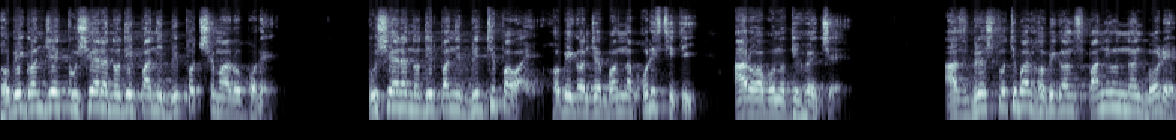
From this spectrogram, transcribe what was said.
হবিগঞ্জে কুশিয়ারা নদীর পানি বিপদসীমার উপরে। কুশিয়ারা নদীর পানি বৃদ্ধি পাওয়ায় হবিগঞ্জে বন্যা পরিস্থিতি আরও অবনতি হয়েছে। আজ বৃহস্পতিবার হবিগঞ্জ পানি উন্নয়ন বোর্ডের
